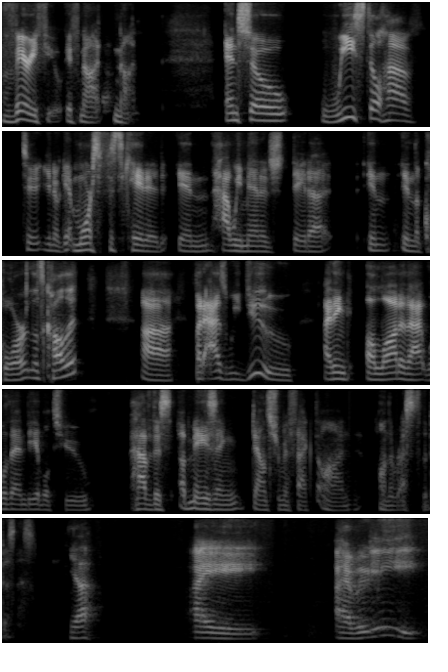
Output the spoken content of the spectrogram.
Very few, if not none. And so we still have to, you know, get more sophisticated in how we manage data in in the core, let's call it. Uh, but as we do, I think a lot of that will then be able to have this amazing downstream effect on on the rest of the business. Yeah. I I really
